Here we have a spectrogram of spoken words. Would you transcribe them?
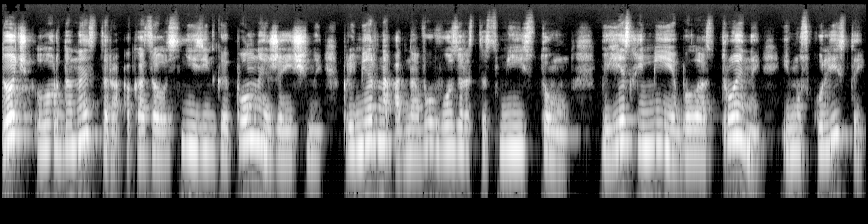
Дочь лорда Нестера оказалась низенькой, полной женщиной, примерно одного возраста с Мией Стоун, но если Мия была стройной и мускулистой,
